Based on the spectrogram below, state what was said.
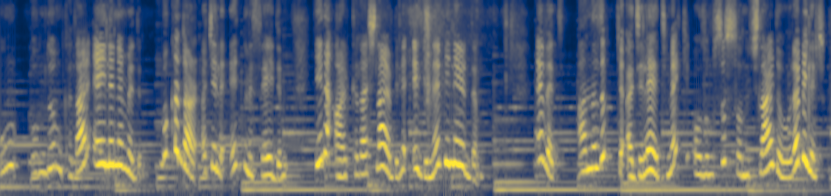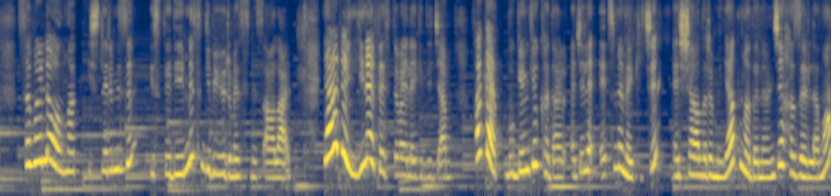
um, umduğum kadar eğlenemedim. Bu kadar acele etmeseydim yeni arkadaşlar bile edinebilirdim. Evet, anladım ki acele etmek olumsuz sonuçlar doğurabilir. Sabırlı olmak işlerimizin istediğimiz gibi yürümesini sağlar. Yarın yine festivale gideceğim. Fakat bugünkü kadar acele etmemek için eşyalarımı yatmadan önce hazırlamam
